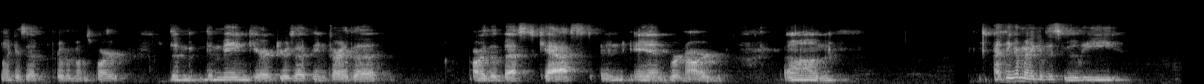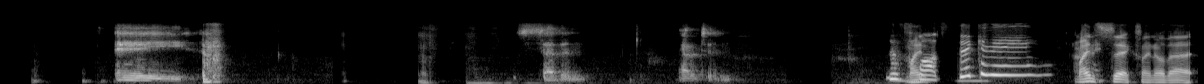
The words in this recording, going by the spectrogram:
Like I said, for the most part. The, the main characters, I think, are the are the best cast and and Bernard. Um, I think I'm gonna give this movie a seven out of ten. The Mine- plot's thickening. Alright. Mine's six. I know that.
